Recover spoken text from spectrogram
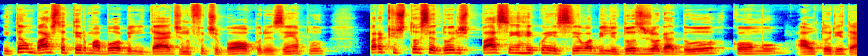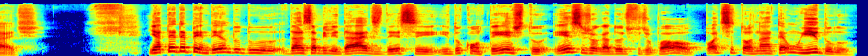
Então basta ter uma boa habilidade no futebol, por exemplo, para que os torcedores passem a reconhecer o habilidoso jogador como autoridade. E até dependendo do, das habilidades desse e do contexto, esse jogador de futebol pode se tornar até um ídolo,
